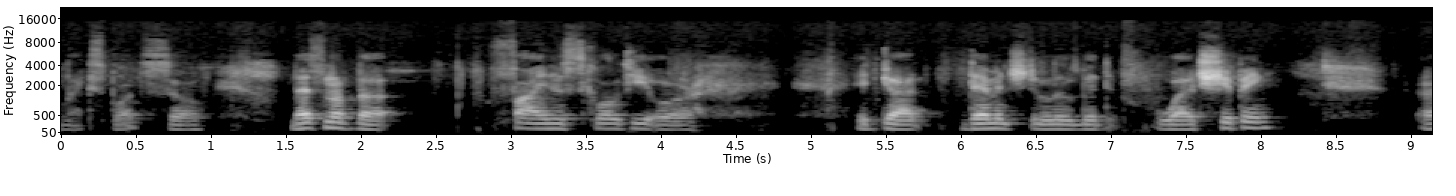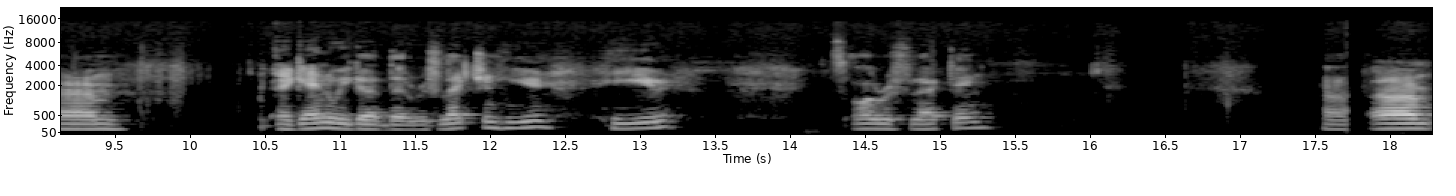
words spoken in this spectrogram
black spots. So that's not the finest quality or it got damaged a little bit while shipping. Um, again we got the reflection here here. It's all reflecting. Uh, um,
